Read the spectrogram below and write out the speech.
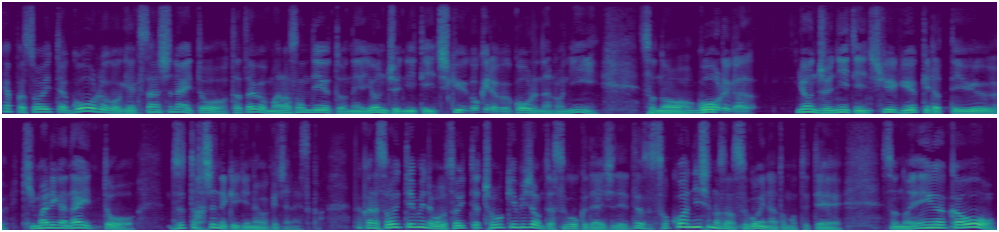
やっぱそういったゴールを逆算しないと、例えばマラソンで言うとね、42.195キロがゴールなのに、そのゴールが42.199キロっていう決まりがないとずっと走んなきゃいけないわけじゃないですか。だからそういった意味でもそういった長期ビジョンってすごく大事で、でそこは西野さんすごいなと思ってて、その映画化を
